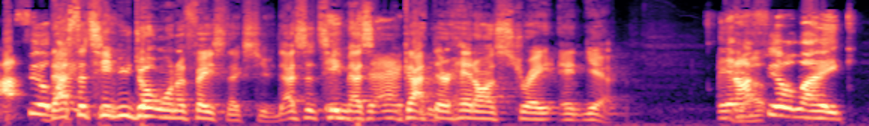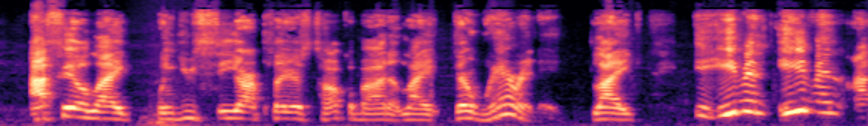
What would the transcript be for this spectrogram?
i feel that's like the team you don't want to face next year that's the team exactly. that's got their head on straight and yeah and yep. i feel like i feel like when you see our players talk about it like they're wearing it like even even I,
